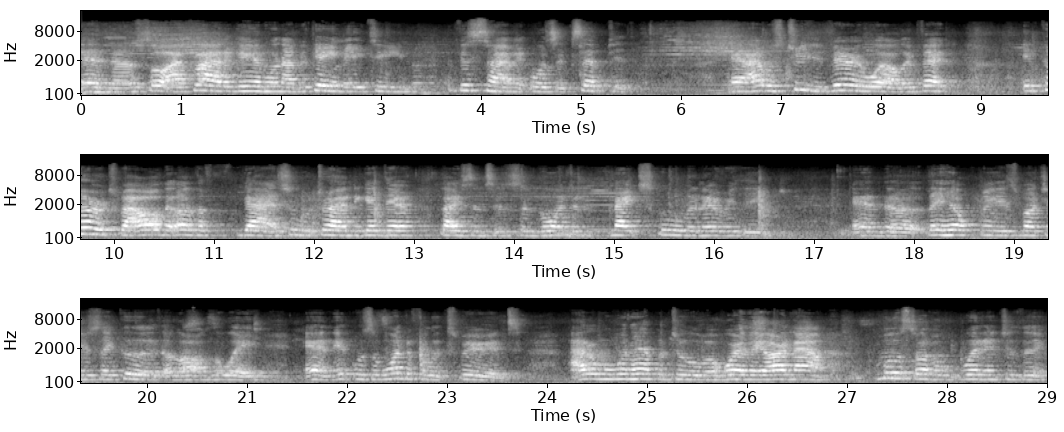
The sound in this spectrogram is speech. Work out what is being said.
And uh, so I applied again when I became 18. This time it was accepted. And I was treated very well. In fact, encouraged by all the other guys who were trying to get their licenses and going to night school and everything. And uh, they helped me as much as they could along the way. And it was a wonderful experience. I don't know what happened to them or where they are now. Most of them went into the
